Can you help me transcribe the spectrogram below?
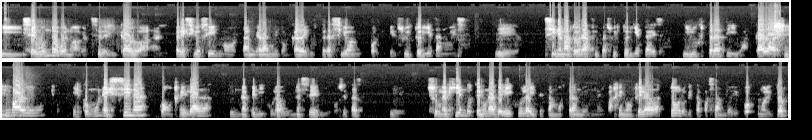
Y segundo, bueno, haberse dedicado al preciosismo tan grande con cada ilustración, porque su historieta no es eh, cinematográfica, su historieta es ilustrativa. Cada cuadro es como una escena congelada de una película o de una serie. Vos estás eh, sumergiéndote en una película y te están mostrando en una imagen congelada todo lo que está pasando. Y vos como lector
